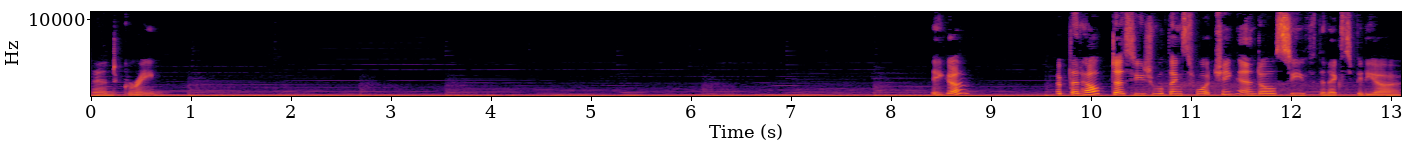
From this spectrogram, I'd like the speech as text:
and green. There you go. Hope that helped. As usual, thanks for watching, and I'll see you for the next video.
